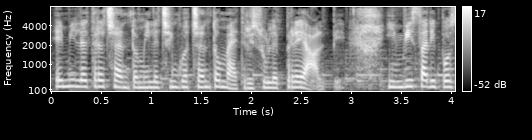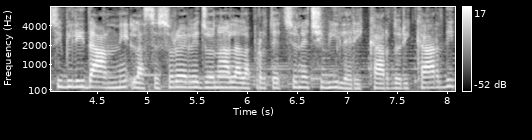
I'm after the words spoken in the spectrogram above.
e 1300-1500 metri sulle prealpi. In vista di possibili danni, l'assessore regionale alla protezione civile Riccardo Riccardi,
